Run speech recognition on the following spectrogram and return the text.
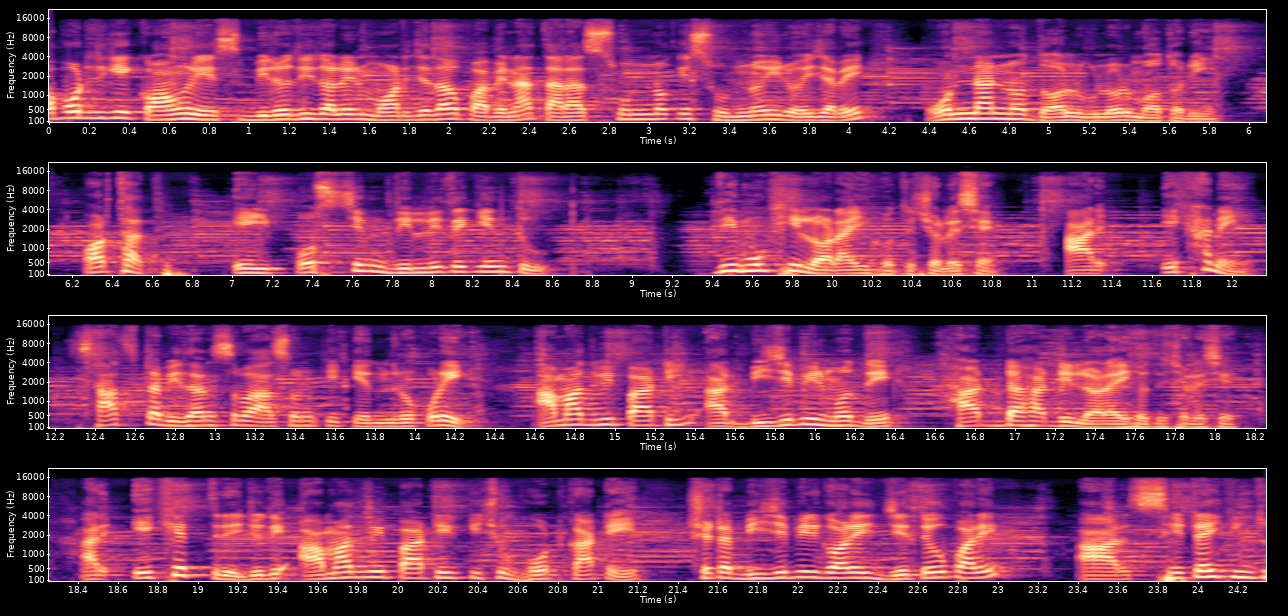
অপরদিকে কংগ্রেস বিরোধী দলের মর্যাদাও পাবে না, তারা শূন্যকে শূন্যই রয়ে যাবে অন্যান্য দলগুলোর মতনই। অর্থাৎ এই পশ্চিম দিল্লিতে কিন্তু দ্বিমুখী লড়াই হতে চলেছে। আর এখানে সাতটা বিধানসভা আসনকে কেন্দ্র করে আম আদমি পার্টি আর বিজেপির মধ্যে হাড্ডাহাড্ডি লড়াই হতে চলেছে। আর এক্ষেত্রে যদি আম আদমি পার্টির কিছু ভোট কাটে, সেটা বিজেপির গড়ে যেতেও পারে আর সেটাই কিন্তু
